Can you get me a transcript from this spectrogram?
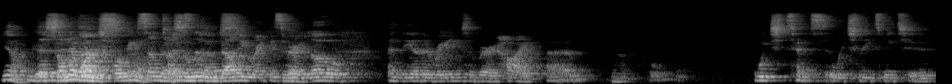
Yeah, because then it works sometimes, for me. you know, yeah, Sometimes, the value rank is very low and the other ratings are very high, um, which tends, which leads me to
